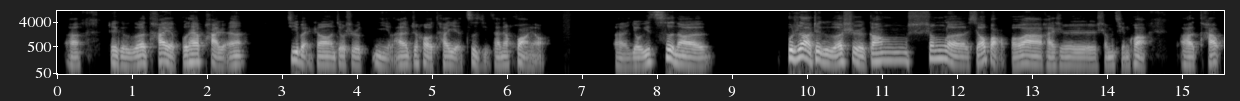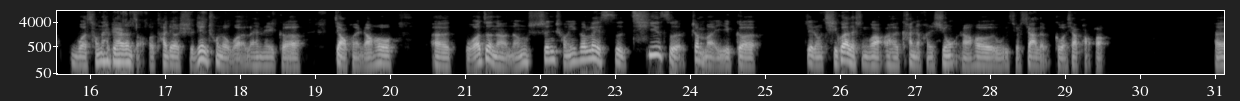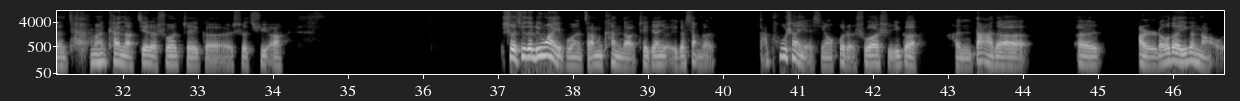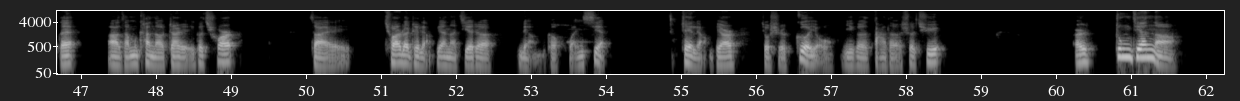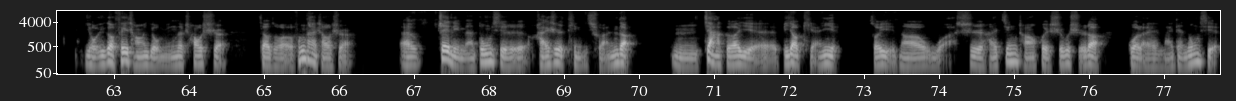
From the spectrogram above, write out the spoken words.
啊，这个鹅它也不太怕人，基本上就是你来了之后，它也自己在那晃悠。呃，有一次呢，不知道这个鹅是刚生了小宝宝啊，还是什么情况啊？它我从那边上走，它就使劲冲着我来那个叫唤，然后呃脖子呢能伸成一个类似七字这么一个这种奇怪的情况啊，看着很凶，然后就吓得给我吓跑了。呃，咱们看到接着说这个社区啊。社区的另外一部分，咱们看到这边有一个像个大蒲扇也行，或者说是一个很大的呃耳朵的一个脑袋啊。咱们看到这儿有一个圈儿，在圈儿的这两边呢接着两个环线，这两边就是各有一个大的社区，而中间呢有一个非常有名的超市，叫做丰泰超市。呃，这里面东西还是挺全的，嗯，价格也比较便宜，所以呢，我是还经常会时不时的过来买点东西。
